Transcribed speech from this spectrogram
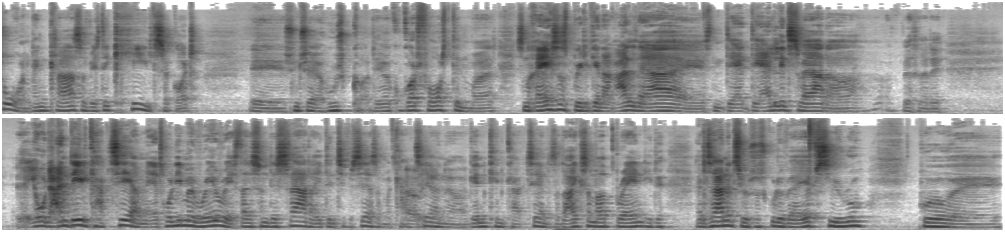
2'eren, den klarer sig vist ikke helt så godt. Øh, synes jeg, jeg husker. Det jeg kunne godt forestille mig, at sådan racerspil generelt er, øh, sådan, det er, det er lidt svært at, hvad hedder det, jo, der er en del karakterer, men jeg tror lige med Ray Race, der er det sådan, det er svært at identificere sig med karaktererne og genkende karaktererne, så der er ikke så meget brand i det. Alternativt så skulle det være F-Zero på... Øh,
